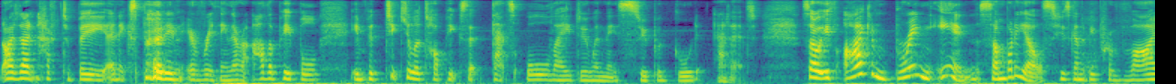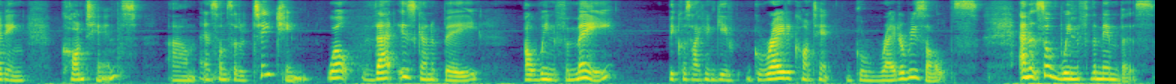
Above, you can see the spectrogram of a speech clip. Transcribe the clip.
i don't have to be an expert in everything. There are other people in particular topics that that's all they do and they're super good at it. So if i can bring in somebody else who's going to be providing content um, and some sort of teaching well that is going to be a win for me because i can give greater content greater results and it's a win for the members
